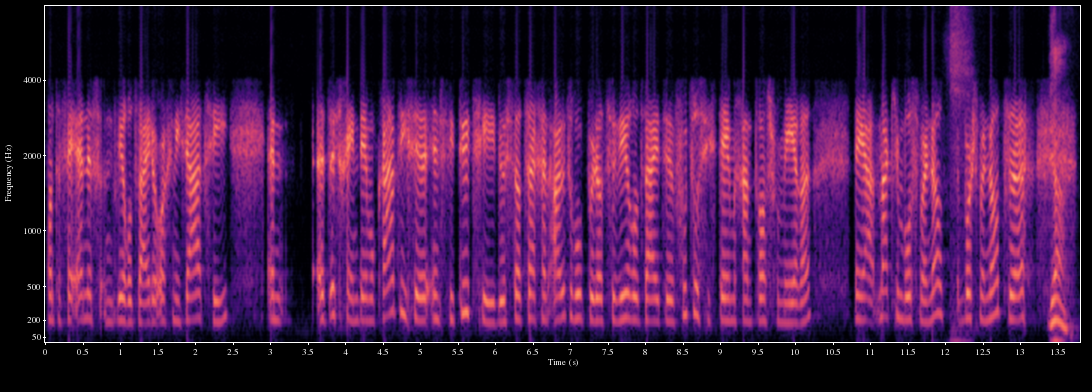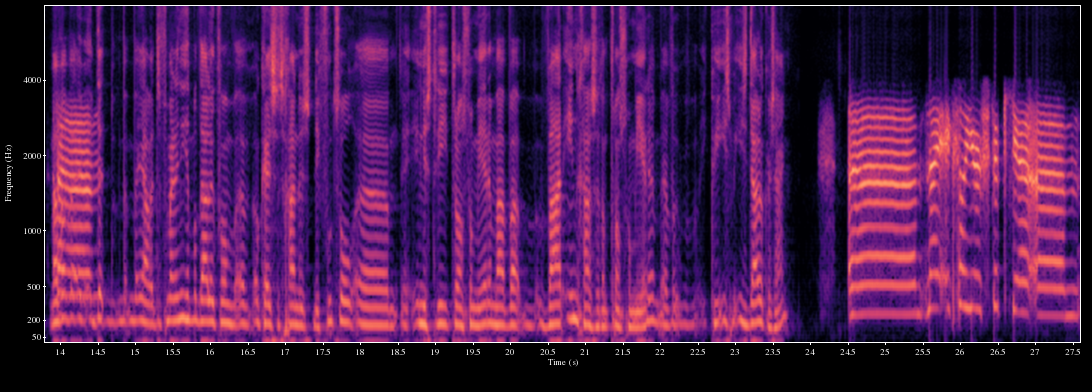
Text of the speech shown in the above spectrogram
Want de VN is een wereldwijde organisatie. En het is geen democratische institutie. Dus dat zij gaan uitroepen dat ze wereldwijd de voedselsystemen gaan transformeren nou ja, maak je een bos maar nat. Bos maar nat uh, ja, maar, um, de, ja, het is voor mij niet helemaal duidelijk van... Uh, oké, okay, ze gaan dus die voedselindustrie uh, transformeren... maar wa waarin gaan ze dan transformeren? kun je iets, iets duidelijker zijn? Uh, nou, ik zal hier een stukje um,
